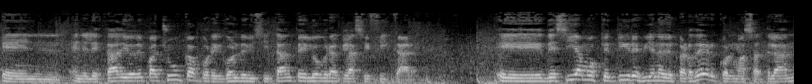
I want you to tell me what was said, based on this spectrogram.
en, el estadio de Pachuca por el gol de visitante logra clasificar. Eh, decíamos que Tigres viene de perder con Mazatlán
